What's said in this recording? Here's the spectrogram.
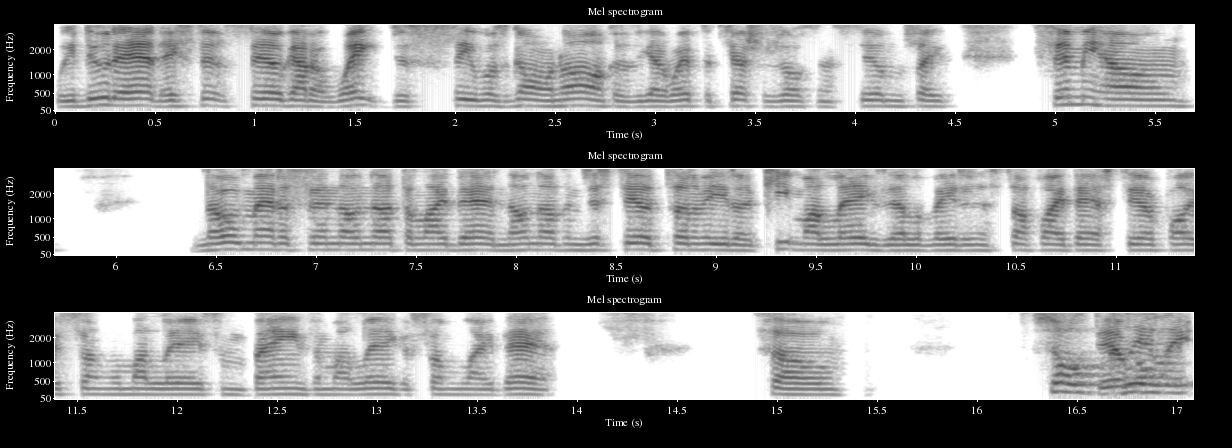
we do that. They still still gotta wait just to see what's going on because you gotta wait for test results and still say, send me home no medicine, no nothing like that, no nothing. Just still telling me to keep my legs elevated and stuff like that. Still probably something with my legs, some veins in my leg or something like that. So So Still clearly,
